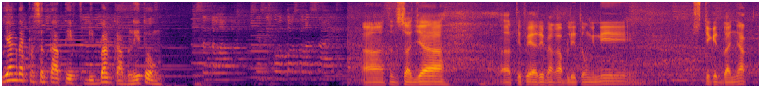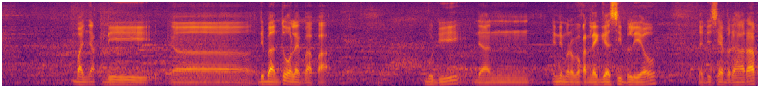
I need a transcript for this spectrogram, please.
yang representatif di Bangka Belitung. Uh, tentu saja uh, TVRI Bangka Belitung ini sedikit banyak banyak di, uh, dibantu oleh Bapak Budi dan ini merupakan legasi beliau. Jadi saya berharap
